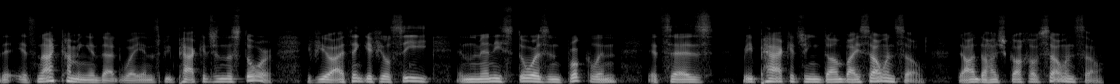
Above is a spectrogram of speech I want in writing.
it's not coming in that way, and it's prepackaged in the store. If you, I think, if you'll see in many stores in Brooklyn, it says repackaging done by so and so, on the hashgacha of so and so.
